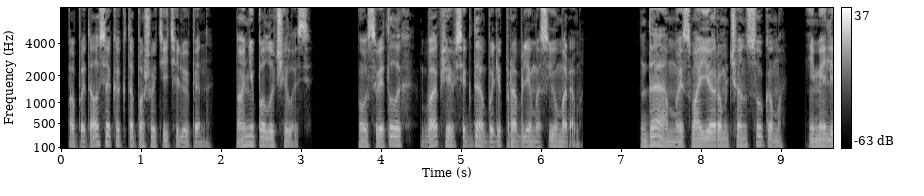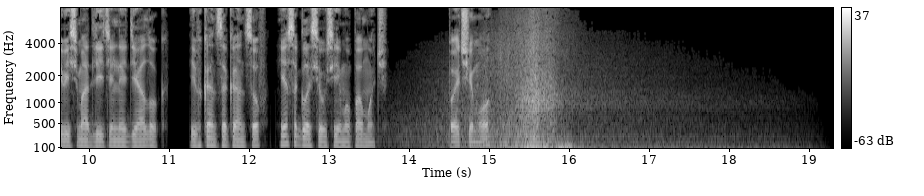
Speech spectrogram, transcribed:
Попытался как-то пошутить Люпин, но не получилось. У светлых вообще всегда были проблемы с юмором. Да, мы с майором Чонсуком имели весьма длительный диалог, и в конце концов я согласился ему помочь. «Почему?»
